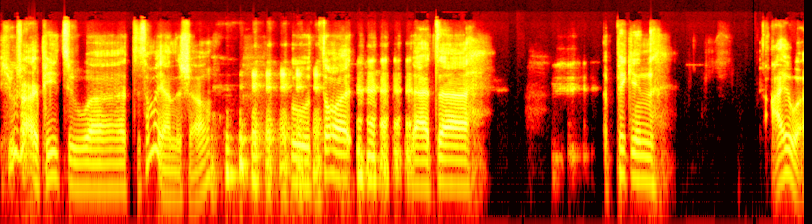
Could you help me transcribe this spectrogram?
huge RIP to uh, to somebody on the show who thought that uh, picking Iowa,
